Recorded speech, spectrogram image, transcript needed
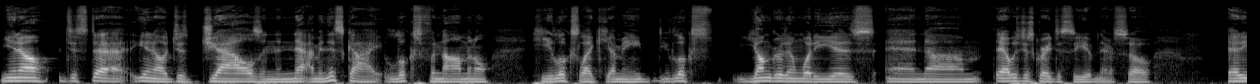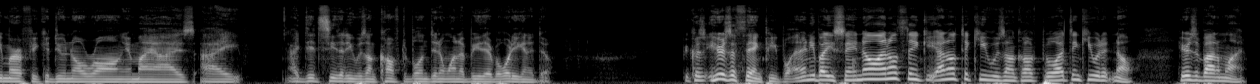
You know, just, uh, you know, just jowls and the net. I mean, this guy looks phenomenal. He looks like, I mean, he, he looks younger than what he is. And um, yeah, it was just great to see him there. So, Eddie Murphy could do no wrong in my eyes. I I did see that he was uncomfortable and didn't want to be there, but what are you going to do? Because here's the thing, people, and anybody saying, "No, I don't think I don't think he was uncomfortable. I think he would." No. Here's the bottom line.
